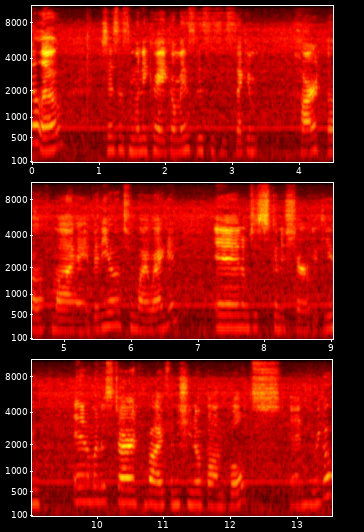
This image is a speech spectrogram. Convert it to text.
Hello, this is Monique Gomez. This is the second part of my video to my wagon and I'm just to share it with you. And I'm to start by finishing up on the bolts and here we go.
